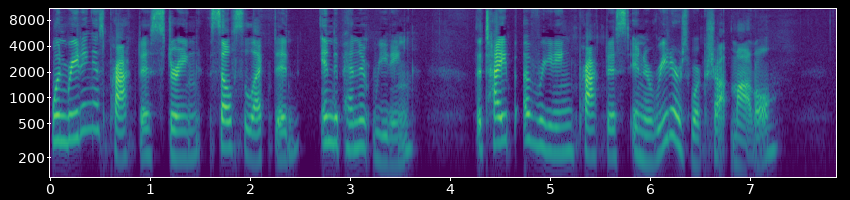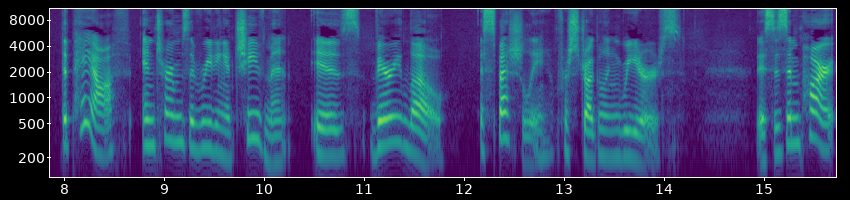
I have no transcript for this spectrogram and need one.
when reading is practiced during self selected, independent reading, the type of reading practiced in a reader's workshop model, the payoff in terms of reading achievement is very low, especially for struggling readers. This is in part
